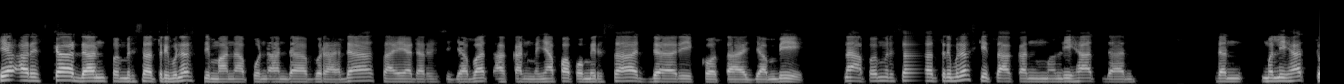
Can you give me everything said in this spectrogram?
Ya, Ariska dan pemirsa Tribuners di mana pun Anda berada, saya Darwin Sijabat akan menyapa pemirsa dari kota Jambi. Nah, pemirsa Tribuners kita akan melihat dan dan melihat ke,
